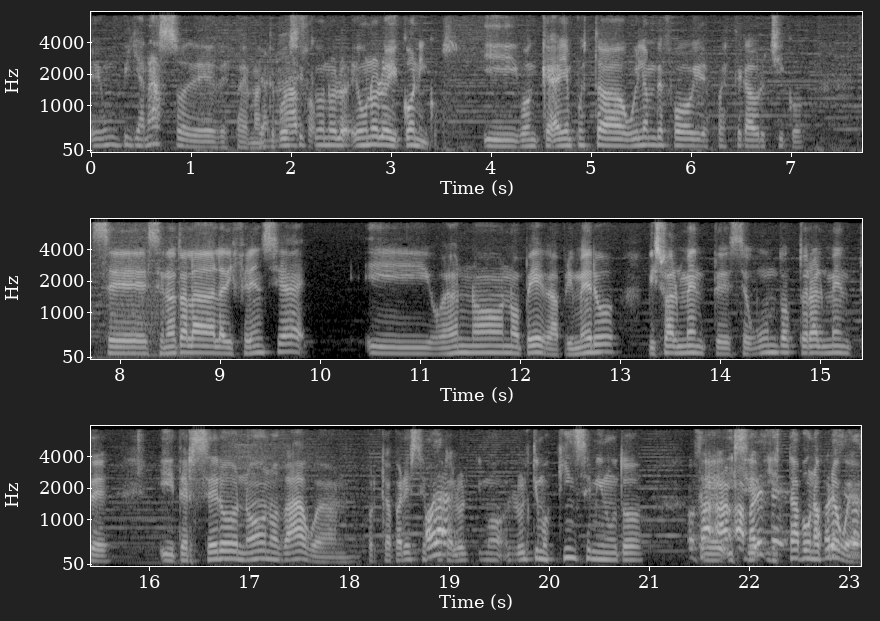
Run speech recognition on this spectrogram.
es un villanazo de, de Spider-Man. Te puedo decir que uno, es uno de los icónicos. Y weón, que hayan puesto a William Defoe y después a este cabro chico, se, se nota la, la diferencia y weón, no, no pega. Primero, visualmente, segundo, actoralmente. Y tercero, no nos da, weón. Porque aparece Ahora- puta, los, últimos, los últimos 15 minutos O sea, Eh, a- y se- aparece, y pa' una pura wea.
